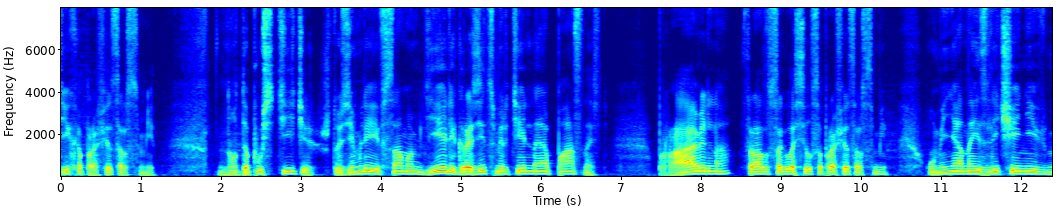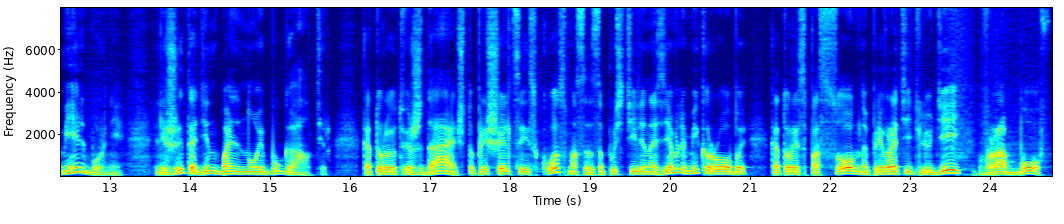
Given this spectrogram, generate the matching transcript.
тихо профессор Смит. «Но допустите, что Земле и в самом деле грозит смертельная опасность. Правильно, сразу согласился профессор Смит. У меня на излечении в Мельбурне лежит один больной бухгалтер, который утверждает, что пришельцы из космоса запустили на Землю микробы, которые способны превратить людей в рабов.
